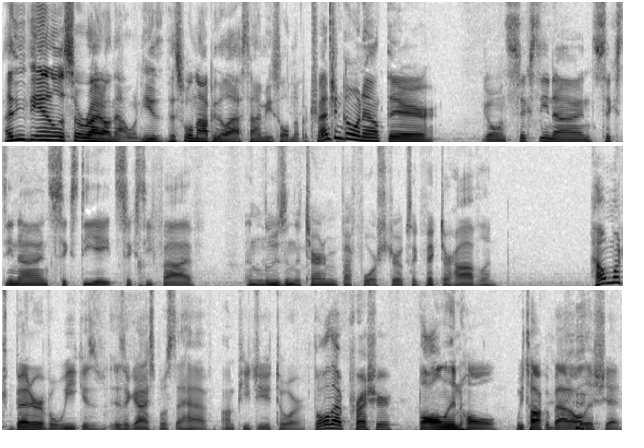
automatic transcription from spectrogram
I think the analysts are right on that one. He's. This will not be the last time he's holding up a trophy. Imagine going out there, going 69, 69, 68, 65, and losing the tournament by four strokes like Viktor Hovland. How much better of a week is, is a guy supposed to have on PGA Tour? With all that pressure, ball in hole. We talk about all this shit.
